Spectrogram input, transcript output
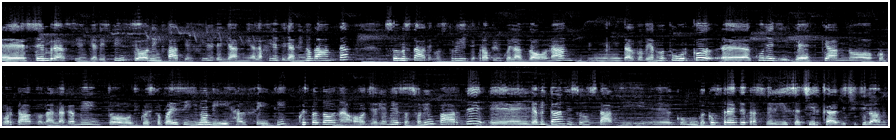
eh, sembra sia in via di estinzione, infatti fine anni- alla fine degli anni 90 sono state costruite proprio in quella zona mh, dal governo turco eh, alcune dighe che hanno comportato l'allagamento di questo paesino di Halfeti. Questa zona oggi è riemersa solo in parte e gli abitanti sono stati eh, comunque costretti a trasferirsi a circa 10 km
